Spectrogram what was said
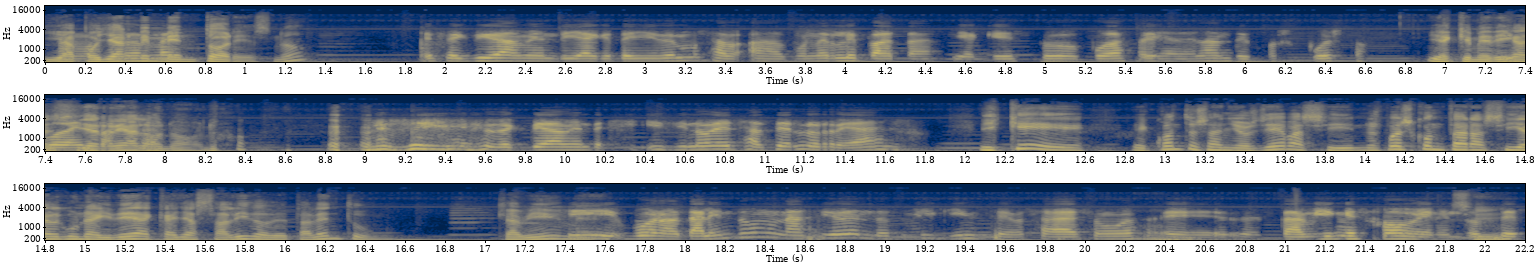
y A apoyarme en mostrarla mentores, ¿no? Efectivamente, ya que te ayudemos a, a ponerle patas y a que esto pueda salir adelante, por supuesto. Y a que me digan si es real o no, ¿no? sí, efectivamente. Y si no es hacerlo real. ¿Y qué? eh, ¿Cuántos años llevas? ¿Y ¿Nos puedes contar así alguna idea que haya salido de Talentum? Que a mí me- Sí, bueno, Talentum nació en 2015, o sea, somos eh, también es joven, entonces,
